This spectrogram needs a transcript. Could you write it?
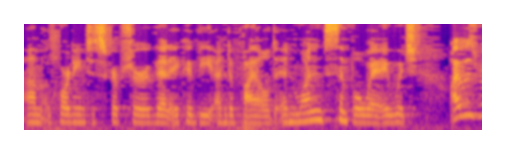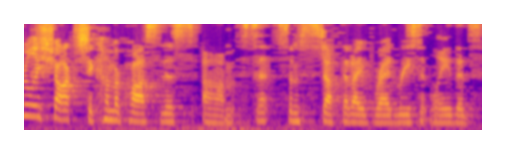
um, according to scripture, that it could be undefiled. And one simple way, which I was really shocked to come across this, um, some stuff that I've read recently that's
